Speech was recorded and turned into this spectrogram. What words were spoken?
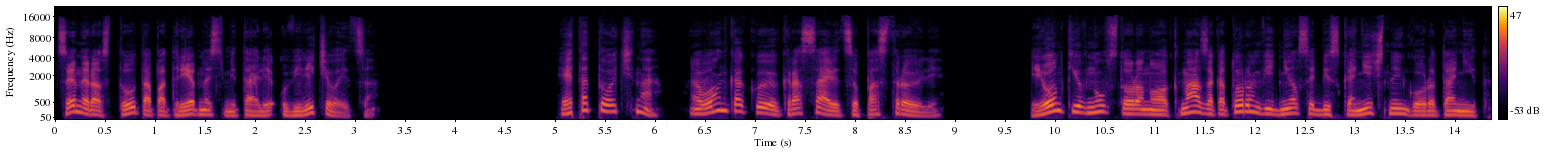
Цены растут, а потребность в металле увеличивается. Это точно. Вон какую красавицу построили. И он кивнул в сторону окна, за которым виднелся бесконечный город Анит.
